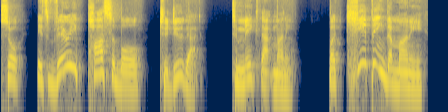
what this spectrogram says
So it's very possible to do that, to make that money. But keeping the money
